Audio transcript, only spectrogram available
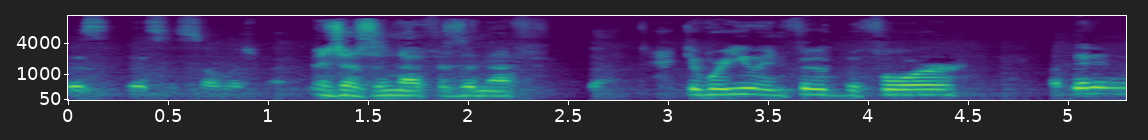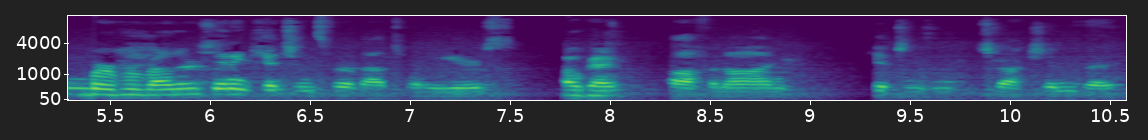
This this is so much better. It's just enough is enough. Yeah. Did- Were you in food before I've been in Bourbon Brothers? been in kitchens for about twenty years, Okay. off and on, kitchens and construction, but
